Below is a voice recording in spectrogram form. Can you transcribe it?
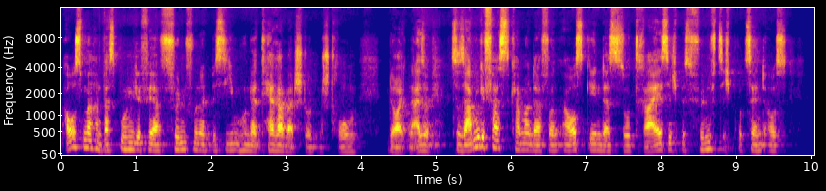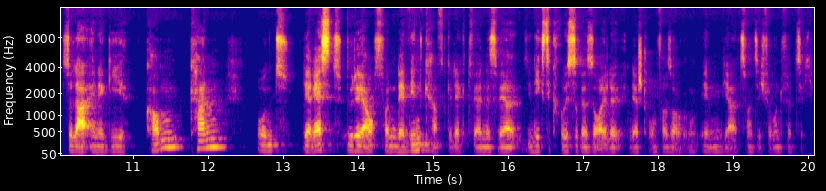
ausmachen, was ungefähr 500 bis 700 Terawattstunden Strom bedeuten. Also zusammengefasst kann man davon ausgehen, dass so 30 bis 50 Prozent aus Solarenergie kommen kann und der Rest würde ja auch von der Windkraft gedeckt werden. Das wäre die nächste größere Säule in der Stromversorgung im Jahr 2045.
